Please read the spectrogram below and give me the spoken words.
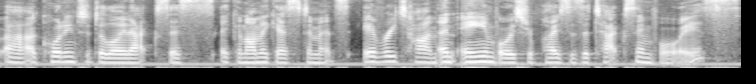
uh, according to Deloitte Access economic estimates, every time an e-invoice replaces a tax invoice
